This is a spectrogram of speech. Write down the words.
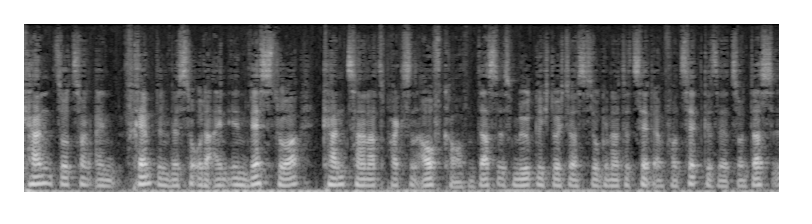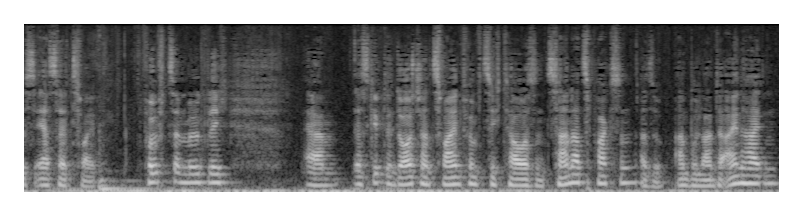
kann sozusagen ein Fremdinvestor oder ein Investor kann Zahnarztpraxen aufkaufen. Das ist möglich durch das sogenannte ZMVZ-Gesetz und das ist erst seit 2015 möglich. Ähm, es gibt in Deutschland 52.000 Zahnarztpraxen, also ambulante Einheiten.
